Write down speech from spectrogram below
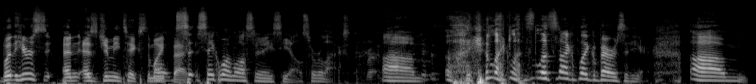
But here's and as Jimmy takes the Well, mic back, Sa- Saquon lost an ACL, so relax. Um, like, like let's let's not play comparison here. Um,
